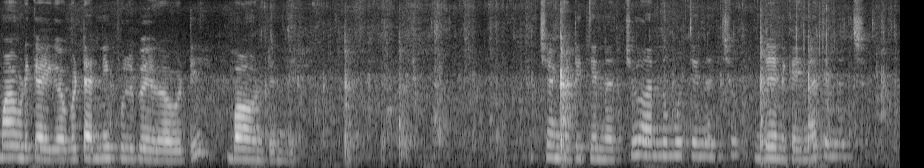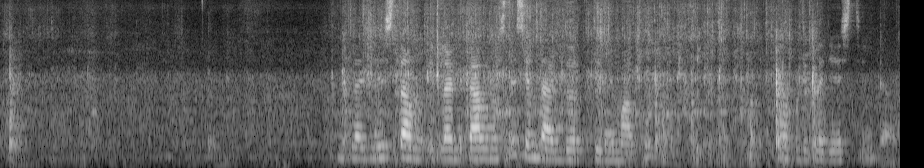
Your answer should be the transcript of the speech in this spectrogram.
మామిడికాయ కాబట్టి అన్నీ పులిపోయాయి కాబట్టి బాగుంటుంది. చెంగటి తినచ్చు అన్నము తినచ్చు దేనికైనా తినచ్చు. ఇట్లా చేస్తాము. ఇట్లాంటి కాలం వస్తే చింతాకు దొరుకుతుంది మాకు. అప్పుడు ఇట్లా చేసి తింటాము.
